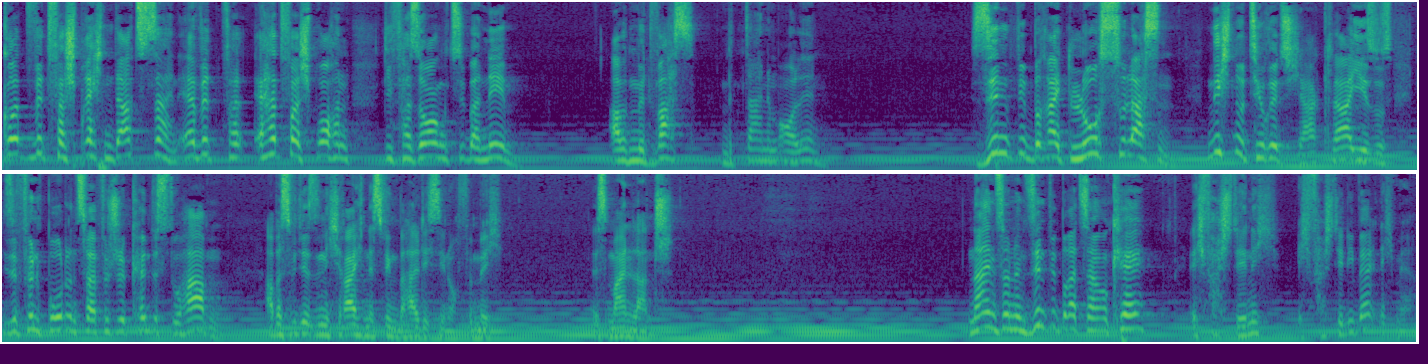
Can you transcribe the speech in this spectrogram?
Gott wird versprechen, da zu sein. Er, wird, er hat versprochen, die Versorgung zu übernehmen. Aber mit was? Mit deinem All-In. Sind wir bereit loszulassen? Nicht nur theoretisch, ja klar, Jesus, diese fünf Brote und zwei Fische könntest du haben, aber es wird dir nicht reichen, deswegen behalte ich sie noch für mich. Ist mein Lunch. Nein, sondern sind wir bereit zu sagen, okay, ich verstehe nicht, ich verstehe die Welt nicht mehr.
